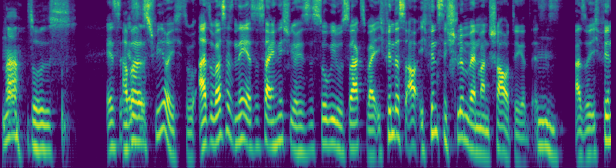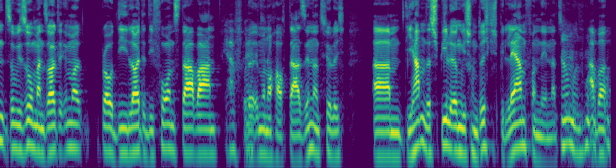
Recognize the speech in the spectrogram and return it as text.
na, so ist. Es, Aber- es ist schwierig so. Also was ist, nee, es ist eigentlich nicht schwierig. Es ist so, wie du sagst, weil ich finde es auch, ich finde es nicht schlimm, wenn man schaut, Digga. Mhm. ist, also ich finde sowieso, man sollte immer, Bro, die Leute, die vor uns da waren Ja, oder immer noch auch da sind natürlich, ähm, die haben das Spiel irgendwie schon durchgespielt. Lern von denen natürlich. Ja, Mann, 100 Aber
